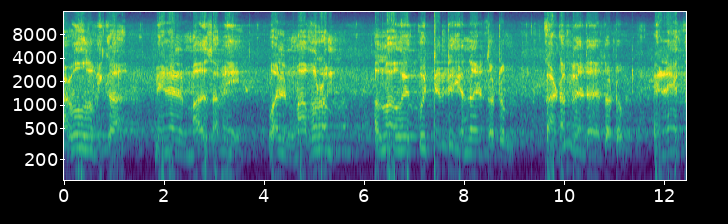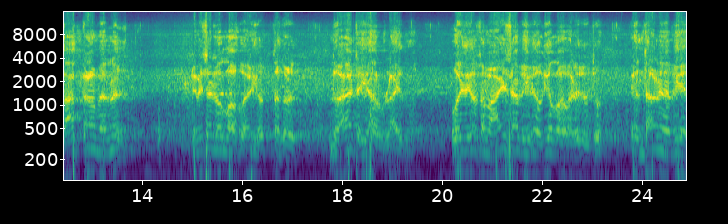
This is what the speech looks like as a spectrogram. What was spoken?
അഊദു മിനൽ മഗ്റം അള്ളാഹുവെ കുറ്റം ചെയ്യുന്നതിന് തൊട്ടും കടം വരുന്നതിന് കാക്കണമെന്ന് നബിസല്ലാഹു അലിവത്തങ്ങൾ ദുആ ചെയ്യാറുണ്ടായിരുന്നു. ഒരു ദിവസം ആയിഷ ബീവി ചോദിച്ചു എന്താണ് നബിയെ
